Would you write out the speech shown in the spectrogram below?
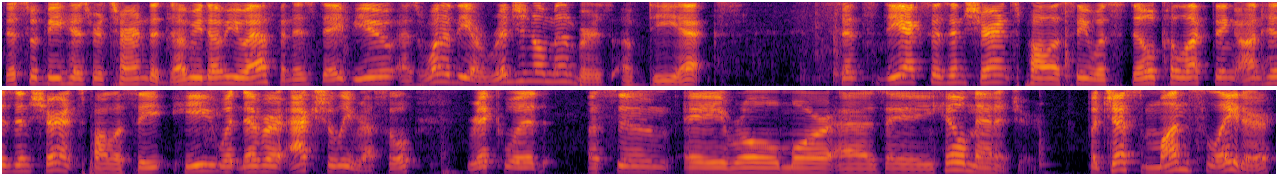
this would be his return to WWF and his debut as one of the original members of DX. Since DX's insurance policy was still collecting on his insurance policy, he would never actually wrestle. Rick would assume a role more as a heel manager. But just months later,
